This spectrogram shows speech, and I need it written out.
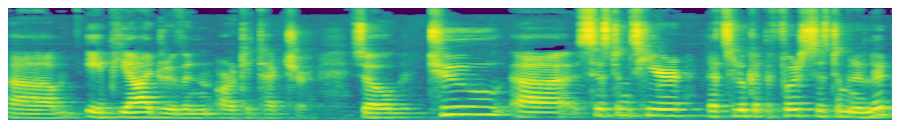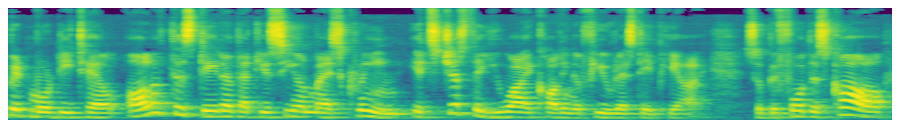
um, API driven architecture. So two uh, systems here. Let's look at the first system in a little bit more detail. All of this data that you see on my screen, it's just the UI calling a few REST API. So before this call,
